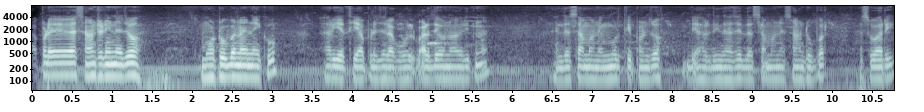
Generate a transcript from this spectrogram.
આપણે સાંજળીને જો મોટું બનાવી નાખ્યું. હરિયાથી આપણે જરાક હોલ પાડી દેવાનું આવી રીતના. અને દશામાની મૂર્તિ પણ જો બિહાર દીધા છે દશામાને સાંઠ ઉપર. અસવારી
